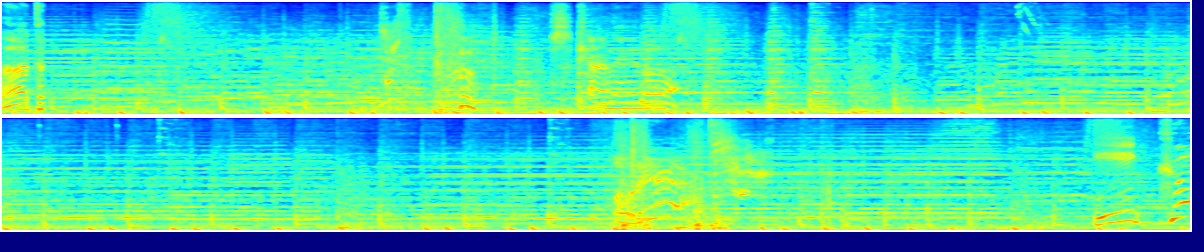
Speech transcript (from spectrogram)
ああたかねえな。おりゃ！いくわよ。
